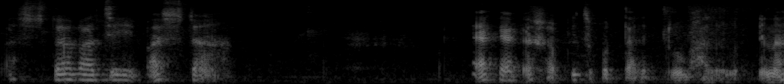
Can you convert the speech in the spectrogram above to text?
পাঁচটা বাজে, পাঁচটা। একা একা সবকিছু করতে আর একটু ভালো লাগে না।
